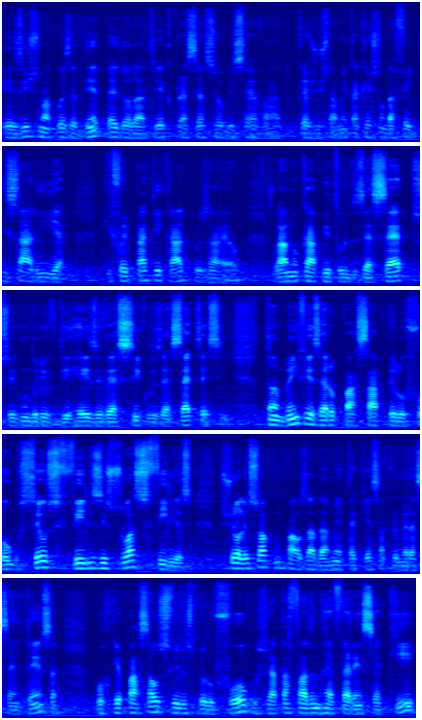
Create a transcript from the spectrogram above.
existe uma coisa dentro da idolatria que precisa ser observado, que é justamente a questão da feitiçaria, que foi praticado por Israel. Lá no capítulo 17, do segundo livro de Reis, versículo 17, diz assim: Também fizeram passar pelo fogo seus filhos e suas filhas. Deixa eu ler só com pausadamente aqui essa primeira sentença, porque passar os filhos pelo fogo já está fazendo referência aqui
